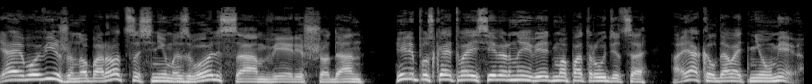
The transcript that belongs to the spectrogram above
Я его вижу, но бороться с ним изволь сам веришь, Шодан. Или пускай твоя северная ведьма потрудится, а я колдовать не умею.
